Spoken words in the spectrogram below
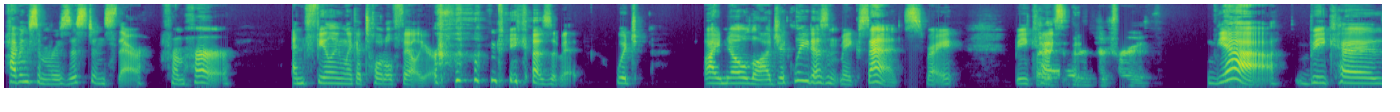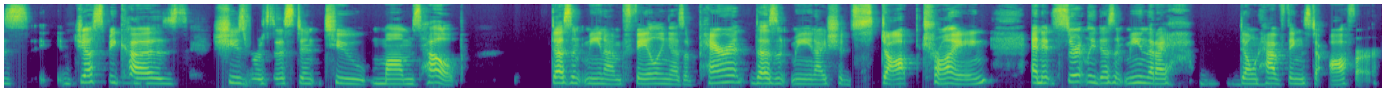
having some resistance there from her and feeling like a total failure because of it which i know logically doesn't make sense right because but it's, your truth. Yeah, because just because she's resistant to mom's help doesn't mean I'm failing as a parent, doesn't mean I should stop trying, and it certainly doesn't mean that I don't have things to offer.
